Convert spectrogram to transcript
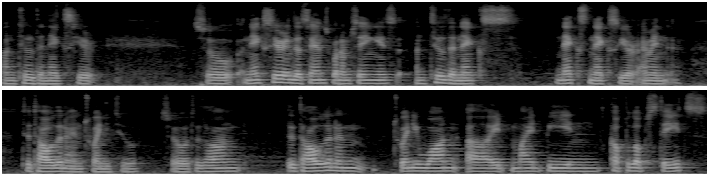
until the next year. So next year, in the sense, what I'm saying is until the next next next year. I mean, 2022 so 2000, 2021 uh, it might be in couple of states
